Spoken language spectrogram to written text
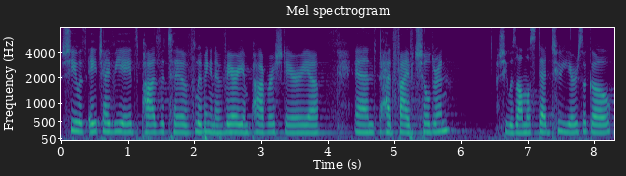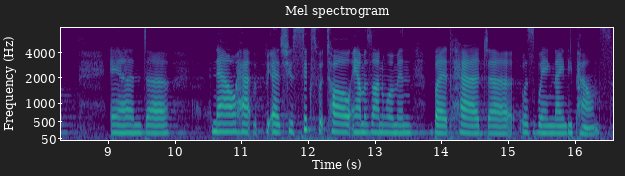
She was HIV AIDS positive, living in a very impoverished area, and had five children. She was almost dead two years ago and uh, now uh, she's six foot tall Amazon woman, but had uh, was weighing 90 pounds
